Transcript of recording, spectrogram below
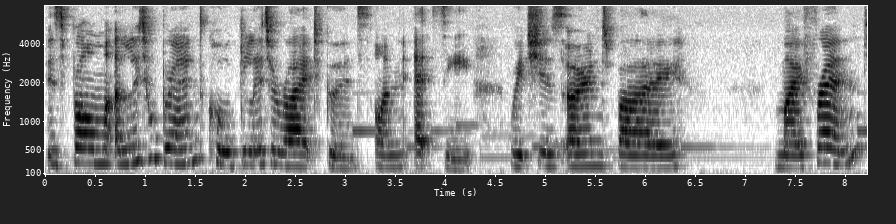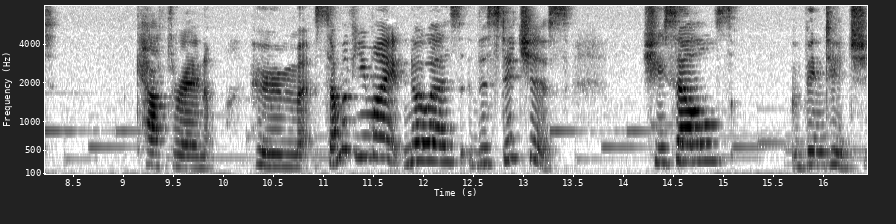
is from a little brand called Glitter Riot Goods on Etsy, which is owned by my friend Catherine, whom some of you might know as The Stitches. She sells vintage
